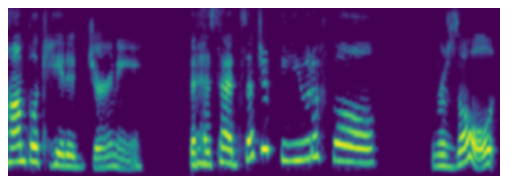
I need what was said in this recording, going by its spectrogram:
complicated journey that has had such a beautiful result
